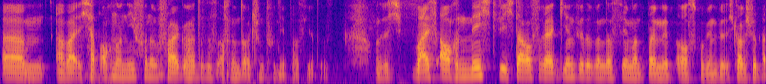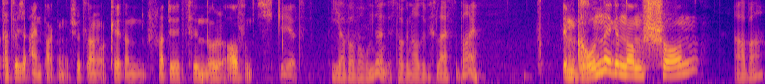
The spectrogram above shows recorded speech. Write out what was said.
Ähm, aber ich habe auch noch nie von einem Fall gehört, dass es auf einem deutschen Turnier passiert ist. Und ich weiß auch nicht, wie ich darauf reagieren würde, wenn das jemand bei mir ausprobieren will. Ich glaube, ich würde tatsächlich einpacken. Ich würde sagen, okay, dann schreibt ihr jetzt 10-0 auf und ich gehe jetzt. Ja, aber warum denn? Ist doch genauso wie Slice the Pie. Im Grunde genommen schon. Aber?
